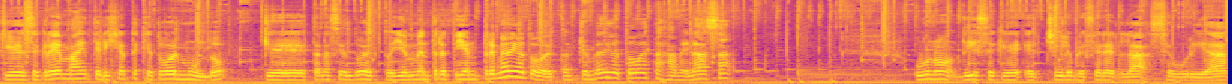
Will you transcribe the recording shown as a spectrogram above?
que se creen más inteligentes que todo el mundo que están haciendo esto. Y, entre, entre medio de todo esto, entre medio de todas estas amenazas, uno dice que el Chile prefiere la seguridad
